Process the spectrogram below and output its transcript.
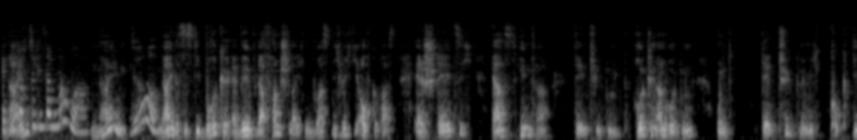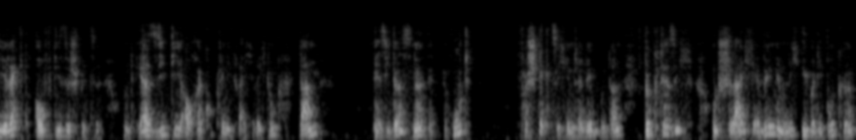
Er geht Nein. doch zu dieser Mauer. nein. Doch. Nein, das ist die Brücke. Er will davonschleichen. Du hast nicht richtig aufgepasst. Er stellt sich erst hinter den Typen, Rücken an Rücken, und der Typ nämlich guckt direkt auf diese Spitze. Und er sieht die auch. Er guckt in die gleiche Richtung. Dann, er sieht das, ne? Hut versteckt sich hinter dem und dann bückt er sich und schleicht. Er will nämlich über die Brücke,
